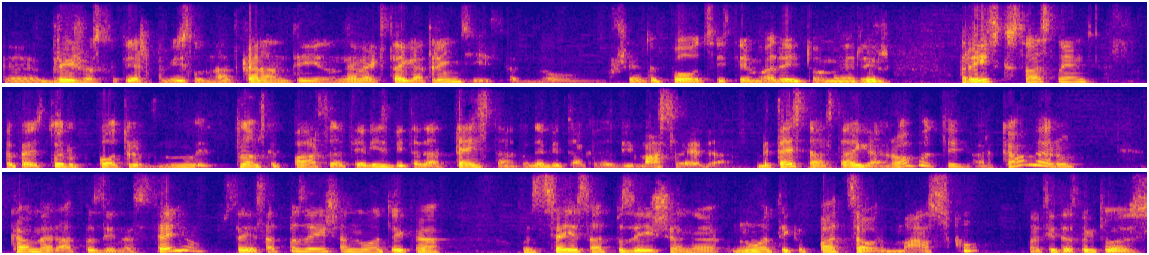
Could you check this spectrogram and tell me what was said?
Eh, brīžos, kad tiešām izsludināta karantīna un nevajag staigāt riņķī, tad nu, šiem policistiem arī tomēr ir risks saslimt. Tāpēc tur, potru, nu, protams, ka pārsvarā tie visi bija tādā testā. Tur nebija tā, ka tas bija masveidā. Bet testā staigāja roboti ar kameru. Kamera atpazina seju, sejas atpazīšana notika. Un sejas atpazīšana notika pat caur masku, lai citas liktos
